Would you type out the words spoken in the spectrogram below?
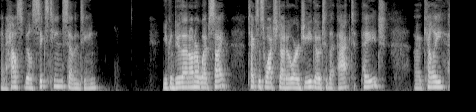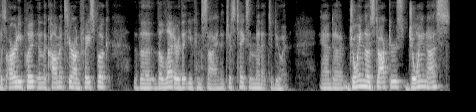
and House Bill 1617. You can do that on our website, texaswatch.org. Go to the ACT page. Uh, Kelly has already put in the comments here on Facebook the, the letter that you can sign. It just takes a minute to do it. And uh, join those doctors, join us,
